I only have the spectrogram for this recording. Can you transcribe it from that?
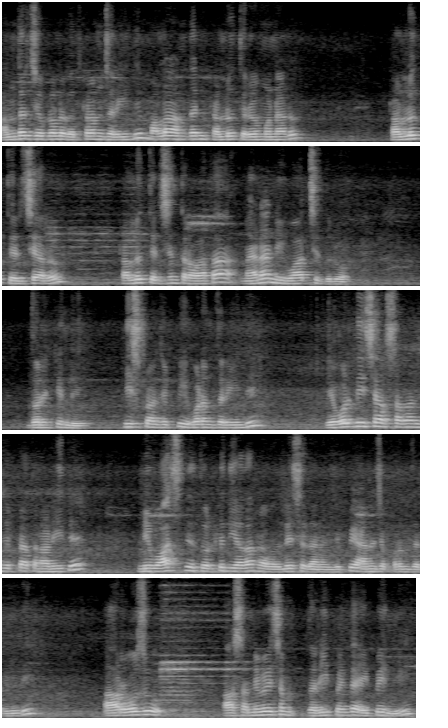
అందరి జేబులలో వెతకడం జరిగింది. మళ్ళీ అందరిని కళ్ళు తెరవమన్నాడు. కళ్ళు తెరిచారు. కళ్ళు తెరిచిన తర్వాత నాయన నీ వాచ్ ఇద్దరు దొరికింది. తీసుకో అని చెప్పి ఇవ్వడం జరిగింది. ఎవరు తీశారు సార్ అని చెప్పి అతను అడిగితే నీ వాచ్ నీ దొరికింది కదా నేను వదిలేసేదాన్ని అని చెప్పి ఆయన చెప్పడం జరిగింది. ఆ రోజు ఆ సన్నివేశం జరిగిపోయింది అయిపోయింది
